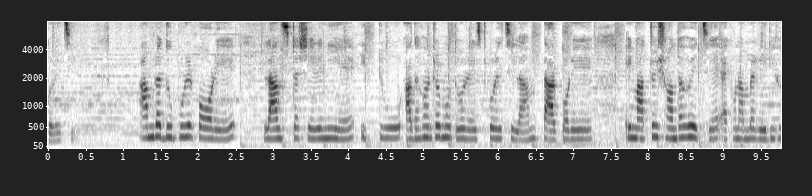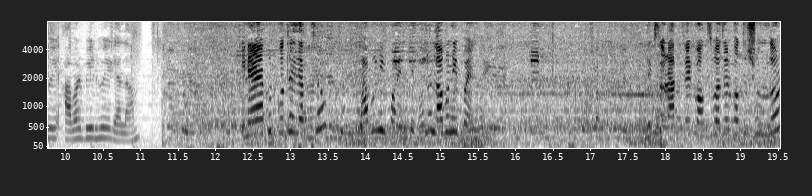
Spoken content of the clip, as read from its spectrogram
করেছি। আমরা দুপুরের পরে লাঞ্চটা সেরে নিয়ে একটু আধা ঘণ্টার মতো রেস্ট করেছিলাম। তারপরে এই মাত্রই সন্ধ্যা হয়েছে, এখন আমরা রেডি হয়ে আবার বের হয়ে গেলাম। ইনায়া এখন কোথায় যাচ্ছ? লাবণী পয়েন্টে বলো লাবণী পয়েন্টে দেখছ রাত্রে কক্সবাজার কত সুন্দর?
